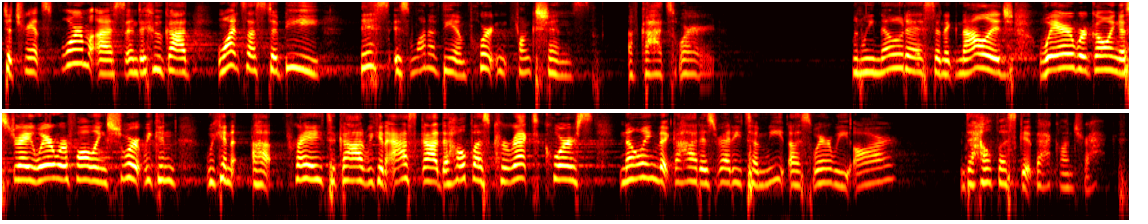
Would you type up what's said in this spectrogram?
to transform us into who God wants us to be, this is one of the important functions of God's Word. When we notice and acknowledge where we're going astray, where we're falling short, we can, we can uh, pray to God. We can ask God to help us correct course, knowing that God is ready to meet us where we are and to help us get back on track.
